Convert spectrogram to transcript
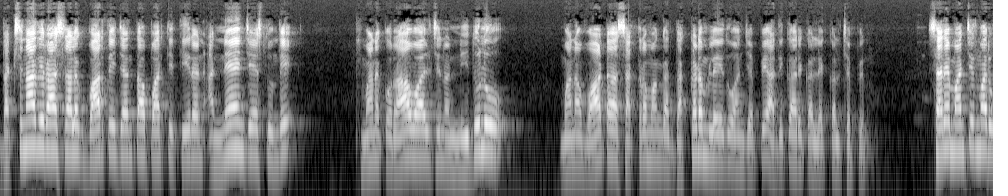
దక్షిణాది రాష్ట్రాలకు భారతీయ జనతా పార్టీ తీరని అన్యాయం చేస్తుంది. మనకు రావాల్సిన నిధులు మన వాటా సక్రమంగా దక్కడం లేదు అని చెప్పి అధికారిక లెక్కలు చెప్పారు సరే మంచిది మరి.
